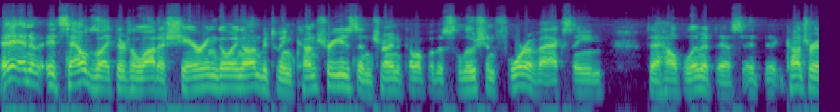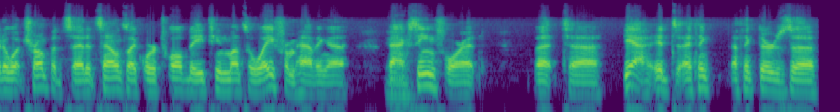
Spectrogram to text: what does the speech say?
and it sounds like there's a lot of sharing going on between countries and trying to come up with a solution for a vaccine to help limit this. It, it, contrary to what Trump had said, it sounds like we're 12 to 18 months away from having a yeah. vaccine for it. But uh, yeah, it. I think I think there's. Uh,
